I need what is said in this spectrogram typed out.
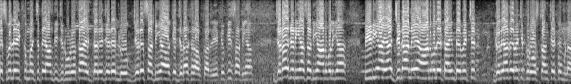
ਇਸ ਵੇਲੇ ਇੱਕ ਮੰਚ ਤੇ ਆਉਣ ਦੀ ਜ਼ਰੂਰਤ ਆ। ਇੱਧਰ ਇਹ ਜਿਹੜੇ ਲੋਕ, ਜਿਹੜੇ ਸਾਡੀਆਂ ਆ ਕੇ ਜੜਾ ਖਰਾਬ ਕਰ ਰਹੇ ਆ, ਕਿਉਂਕਿ ਸਾਡੀਆਂ ਜੜ੍ਹਾਂ ਜਿਹੜੀਆਂ ਸਾਡੀਆਂ ਆਉਣ ਵਾਲੀਆਂ ਪੀੜ੍ਹੀਆਂ ਆ, ਜਿਨ੍ਹਾਂ ਨੇ ਆਉਣ ਵਾਲੇ ਟਾਈਮ ਦੇ ਵਿੱਚ ਗਲਿਆਂ ਦੇ ਵਿੱਚ ਕਰੋਸ ਟੰਗ ਕੇ ਘੁੰਮਣਾ।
